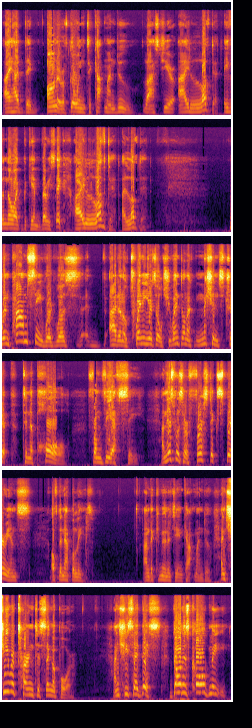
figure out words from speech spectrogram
I had the honor of going to Kathmandu last year. I loved it, even though I became very sick. I loved it. I loved it. When Pam Seward was, I don't know, 20 years old, she went on a missions trip to Nepal from VFC. And this was her first experience of the Nepalese and the community in Kathmandu. And she returned to Singapore and she said this God has called me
